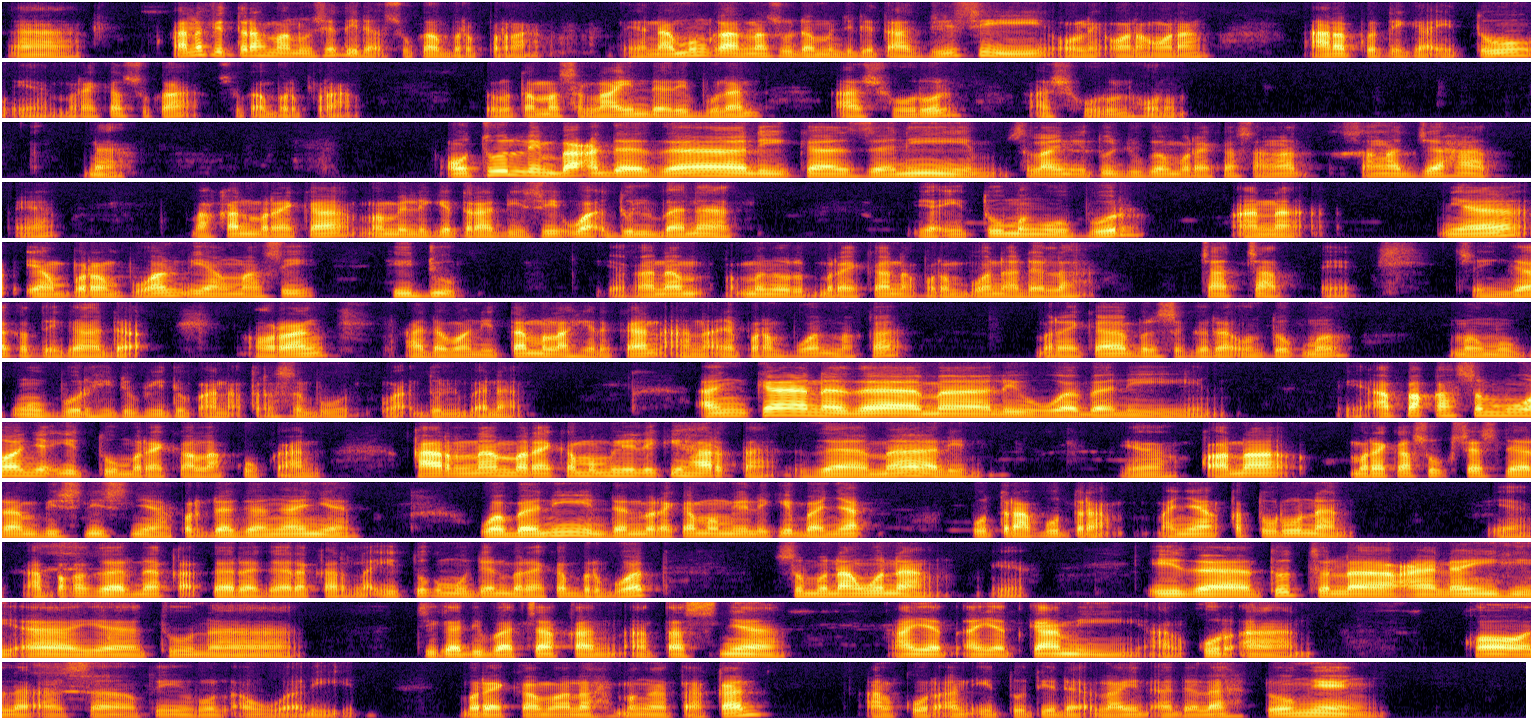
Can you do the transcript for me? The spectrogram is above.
nah karena fitrah manusia tidak suka berperang. Ya, namun karena sudah menjadi tradisi oleh orang-orang Arab ketika itu, ya mereka suka suka berperang. Terutama selain dari bulan Ashurul Ashurul Hurum. Nah, Utullim ba'da dzalika zanim. Selain itu juga mereka sangat sangat jahat ya. Bahkan mereka memiliki tradisi wa'dul banat yaitu mengubur anak nya yang perempuan yang masih hidup. Ya karena menurut mereka anak perempuan adalah cacat ya. Sehingga ketika ada orang ada wanita melahirkan anaknya perempuan maka mereka bersegera untuk mengubur hidup-hidup anak tersebut wa'dul banat. Angkana dza mali wa banin. Ya, apakah semuanya itu mereka lakukan karena mereka memiliki harta, zamalin. Ya, karena mereka sukses dalam bisnisnya, perdagangannya. Wabanin dan mereka memiliki banyak putra-putra, banyak keturunan. Ya, apakah gara-gara karena itu kemudian mereka berbuat semenang-wenang, ya. Idza tutla alaihi ayatuna jika dibacakan atasnya ayat-ayat kami Al-Qur'an qala asatirul awwalin mereka malah mengatakan Al-Quran itu tidak lain adalah dongeng.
